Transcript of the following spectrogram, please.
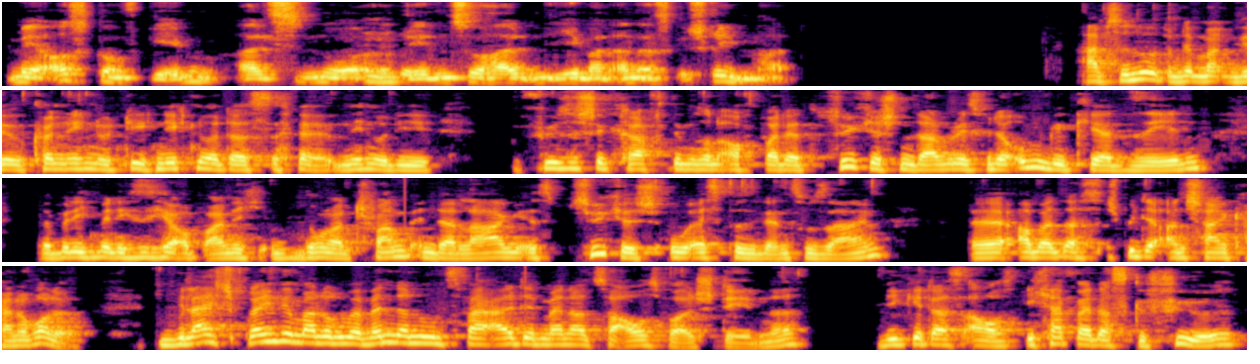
mehr Auskunft geben, als nur mhm. Reden zu halten, die jemand anders geschrieben hat. Absolut. Und wir können nicht, natürlich nicht nur das, nicht nur die physische Kraft nehmen, sondern auch bei der psychischen, da würde ich es wieder umgekehrt sehen. Da bin ich mir nicht sicher, ob eigentlich Donald Trump in der Lage ist, psychisch US-Präsident zu sein. Äh, aber das spielt ja anscheinend keine Rolle. Vielleicht sprechen wir mal darüber, wenn da nun zwei alte Männer zur Auswahl stehen. Ne? Wie geht das aus? Ich habe ja das Gefühl,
